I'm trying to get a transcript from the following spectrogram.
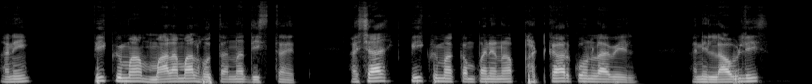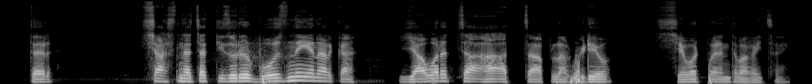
आणि पीक विमा मालामाल होताना दिसत आहेत अशा पीक विमा कंपन्यांना फटकार कोण लावेल? आणि लावलीस तर शासनाच्या तिजोरीवर बोज नाही येणार का? यावरच हा आजचा आपला व्हिडिओ शेवटपर्यंत बघायचा आहे.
